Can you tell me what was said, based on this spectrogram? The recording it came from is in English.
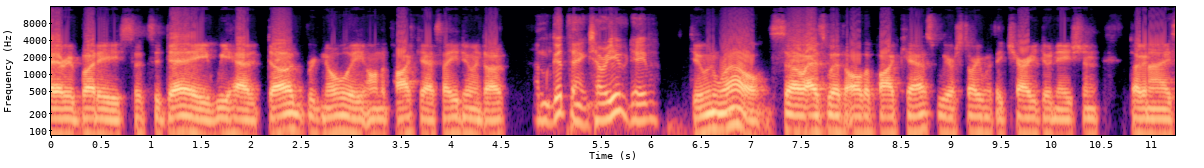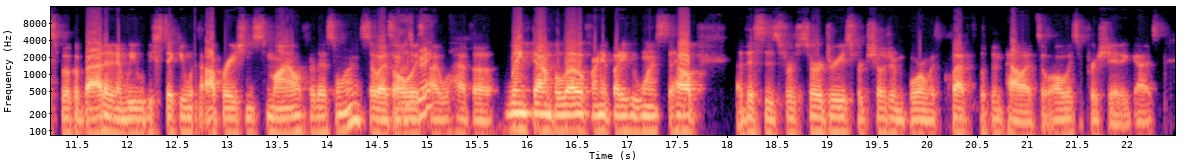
right, everybody. So today we have Doug Brignole on the podcast. How you doing, Doug? I'm good, thanks. How are you, Dave? Doing well. So, as with all the podcasts, we are starting with a charity donation. Doug and I spoke about it, and we will be sticking with Operation Smile for this one. So, as Sounds always, great. I will have a link down below for anybody who wants to help. Uh, this is for surgeries for children born with cleft lip and palate. So, always appreciate it, guys.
